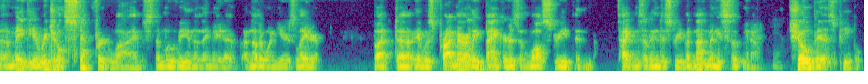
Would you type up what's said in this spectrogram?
uh, made the original Stepford Wives, the movie, and then they made a, another one years later. But uh, it was primarily bankers and Wall Street and titans of industry, but not many, you know, Yeah. showbiz people.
